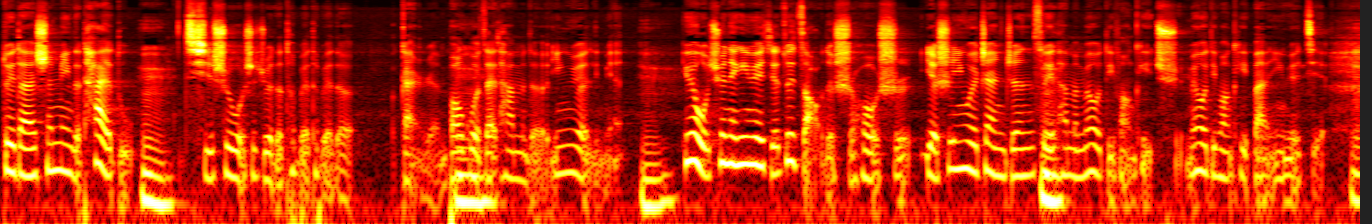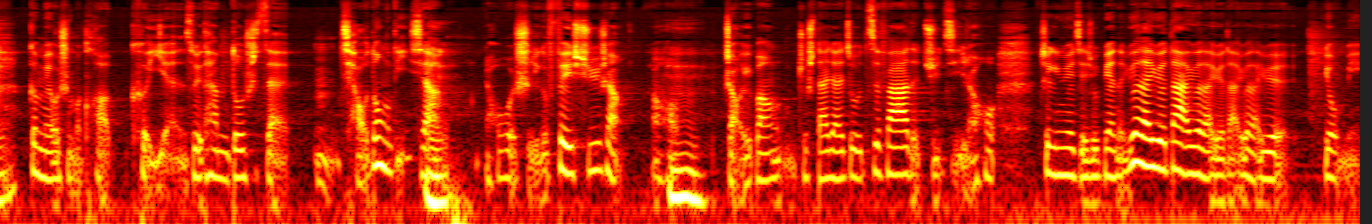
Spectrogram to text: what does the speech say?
对待生命的态度，嗯。其实我是觉得特别特别的感人，包括在他们的音乐里面。嗯。因为我去那个音乐节最早的时候是也是因为战争，所以嗯他们没有地方可以去，没有地方可以办音乐节，嗯。更没有什么 club 可言，所以他们都是在嗯桥洞底下，嗯然后或者是一个废墟上，然后嗯找一帮就是大家就自发的聚集，然后这个音乐节就变得越来越大，越来越大，越来越有名。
